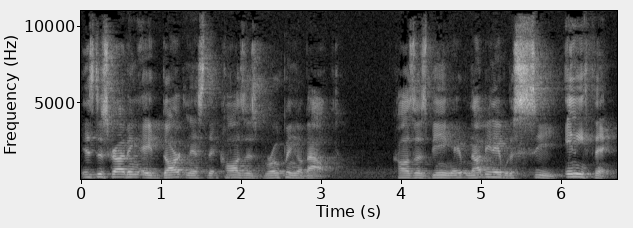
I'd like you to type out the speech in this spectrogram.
Is describing a darkness that causes groping about causes being able, not being able to see anything,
